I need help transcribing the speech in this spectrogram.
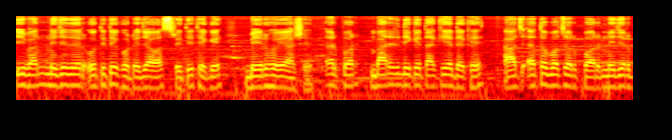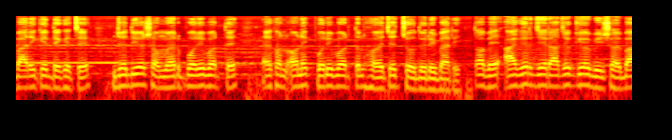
ইভান নিজেদের অতীতে ঘটে যাওয়া স্মৃতি থেকে বের হয়ে আসে। এরপর বাড়ির দিকে তাকিয়ে দেখে আজ এত বছর পর নিজের বাড়িকে দেখেছে, যদিও সময়ের পরিবর্তে এখন অনেক পরিবর্তন হয়েছে চৌধুরী বাড়ি। তবে আগের যে রাজকীয় বিষয় বা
